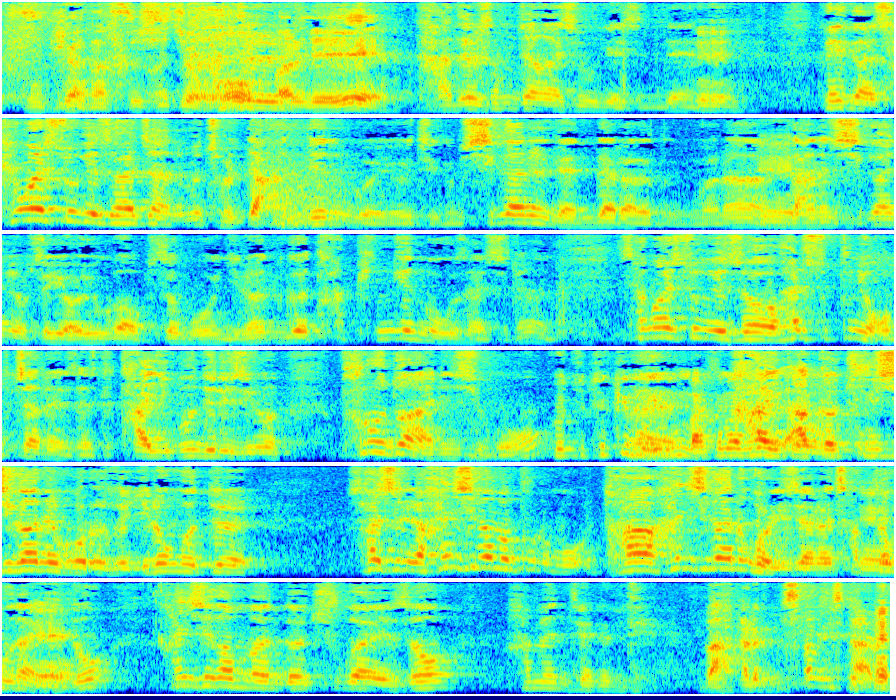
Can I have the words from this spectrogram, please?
후기 하나 쓰시죠. 빨리. 다들 성장하시고 계신데. 예. 그러니까 생활 속에서 하지 않으면 절대 안 되는 거예요. 지금 시간을 낸다라든거나 예. 나는 시간이 없어 여유가 없어 뭐 이런 거 다 핑계인 거고 사실은 생활 속에서 할 수뿐이 없잖아요. 사실 다 이분들이 지금 프로도 아니시고 그렇죠. 특히 뭐 네. 이분 말씀하신 아까 두 시간을 걸어서 이런 것들 사실 한 시간만 프로 뭐다한 시간은 걸리잖아요. 차 예, 타고 예. 다녀도 한 시간만 더 추가해서 하면 되는데 말은 참 잘해.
